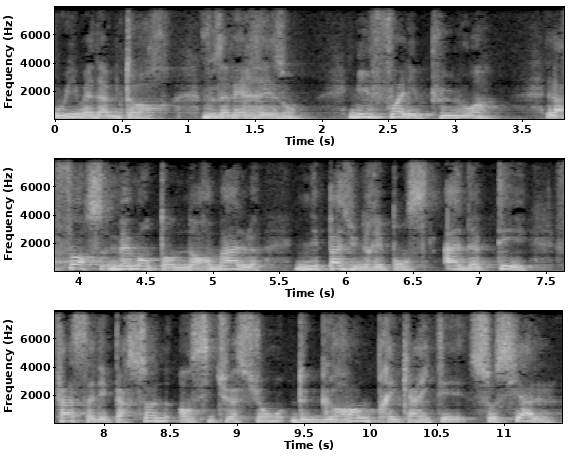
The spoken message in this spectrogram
Oui, Madame Thor, vous avez raison, il faut aller plus loin. La force, même en temps normal, n'est pas une réponse adaptée face à des personnes en situation de grande précarité sociale,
